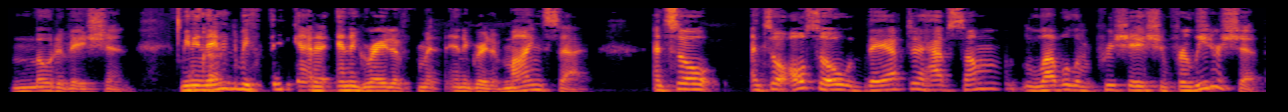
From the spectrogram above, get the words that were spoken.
motivation, meaning okay. they need to be thinking at an integrative from an integrative mindset. And so and so also they have to have some level of appreciation for leadership.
